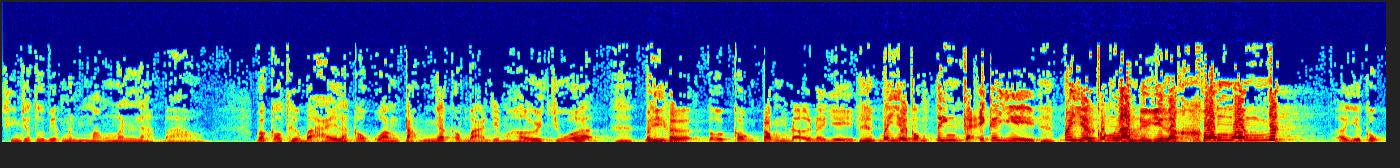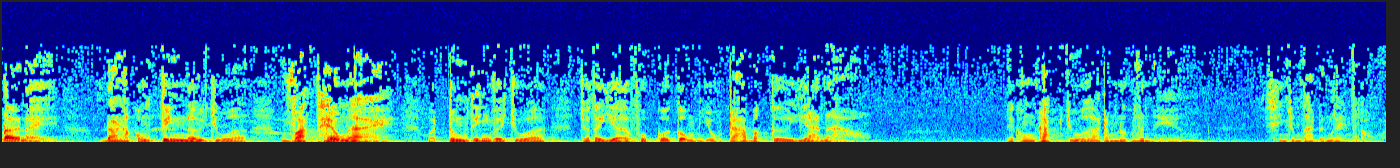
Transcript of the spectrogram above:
Xin cho tôi biết mình mỏng manh là bao. Và câu thứ bảy là câu quan trọng nhất, ông bà chị mà hỡi Chúa. Bây giờ tôi con trông đợi nơi gì? Bây giờ con tin cậy cái gì? Bây giờ con làm điều gì là khôn ngoan nhất ở giữa cuộc đời này? Đó là con tin nơi Chúa và theo Ngài và trung tín với Chúa cho tới giờ phút cuối cùng dù trả bất cứ giá nào để con gặp Chúa ở trong nước vinh hiển. Xin chúng ta đứng lên cầu nguyện.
